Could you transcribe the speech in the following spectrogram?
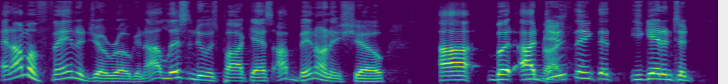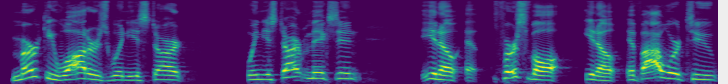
And I'm a fan of Joe Rogan. I listen to his podcast. I've been on his show. Uh, but I do think that you get into murky waters when you start when you start mixing, you know, uh, first of all, you know, if I were to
